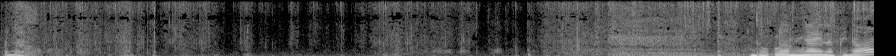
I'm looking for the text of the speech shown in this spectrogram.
นั่นนะ ดกเริ่มง่ายแล้วพี่น้อง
